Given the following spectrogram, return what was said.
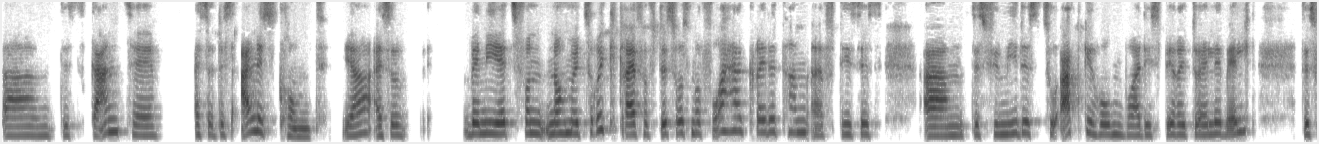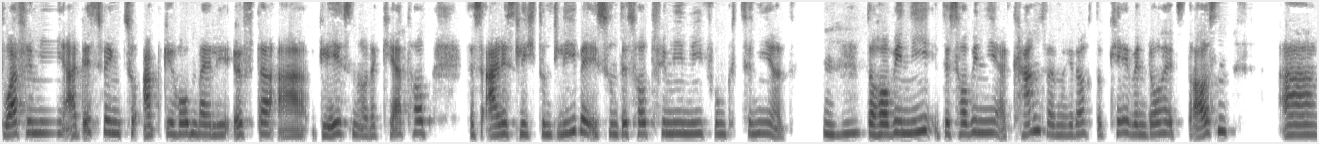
ähm, das Ganze, also das alles kommt. Ja, also wenn ich jetzt von nochmal zurückgreife auf das, was wir vorher geredet haben, auf dieses, ähm, das für mich das zu abgehoben war, die spirituelle Welt, das war für mich auch deswegen zu abgehoben, weil ich öfter auch gelesen oder gehört habe, dass alles Licht und Liebe ist und das hat für mich nie funktioniert. Mhm. Da habe ich nie, das habe ich nie erkannt, weil mir gedacht, okay, wenn da jetzt draußen äh,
